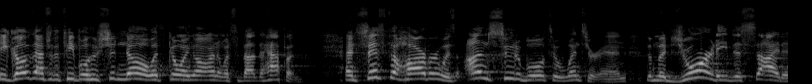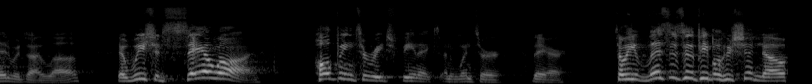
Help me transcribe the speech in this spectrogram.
He goes after the people who should know what's going on and what's about to happen. And since the harbor was unsuitable to winter in, the majority decided, which I love, that we should sail on, hoping to reach Phoenix and winter there. So he listens to the people who should know.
